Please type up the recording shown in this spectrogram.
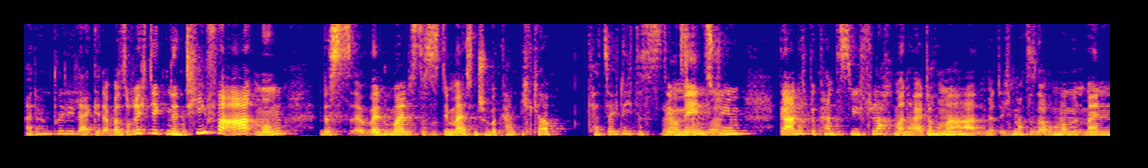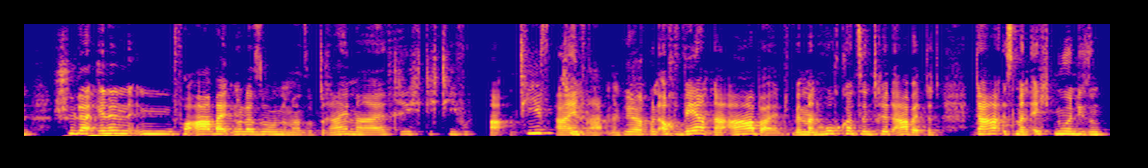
I don't really like it. Aber so richtig eine tiefe Atmung, das, äh, weil du meinst, das ist den meisten schon bekannt. Ich glaube tatsächlich, dass dem Mainstream gar nicht bekannt ist, wie flach man halt auch immer Mhm. atmet. Ich mache das auch immer mit meinen SchülerInnen in Vorarbeiten oder so und immer so dreimal richtig tief, tief einatmen. Ja. Und auch während einer Arbeit, wenn man hochkonzentriert arbeitet, da ist man echt nur in diesem,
